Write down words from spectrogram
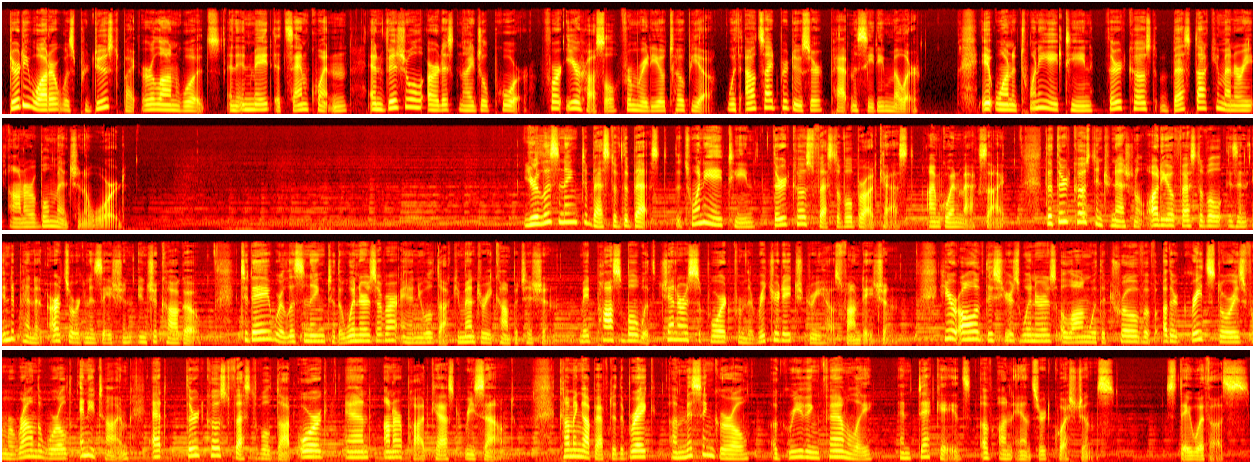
Dirty Water was produced by Earlonne Woods, an inmate at San Quentin, and visual artist Nigel Poor for Ear Hustle from Radiotopia, with outside producer Pat Mesiti Miller. It won a 2018 Third Coast Best Documentary Honorable Mention Award. You're listening to Best of the Best, the 2018 Third Coast Festival broadcast. I'm Gwen Macsai. The Third Coast International Audio Festival is an independent arts organization in Chicago. Today, we're listening to the winners of our annual documentary competition, made possible with generous support from the Richard H. Driehaus Foundation. Hear all of this year's winners, along with a trove of other great stories from around the world, anytime at thirdcoastfestival.org and on our podcast Resound. Coming up after the break, a missing girl, a grieving family, and decades of unanswered questions. Stay with us.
